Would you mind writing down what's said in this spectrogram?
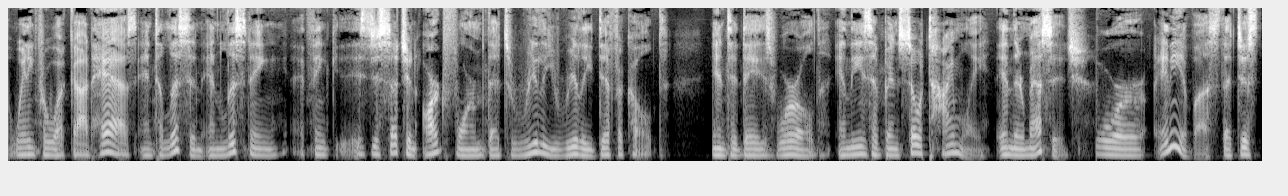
waiting for what God has and to listen. And listening, I think, is just such an art form that's really, really difficult in today's world. And these have been so timely in their message for any of us that just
